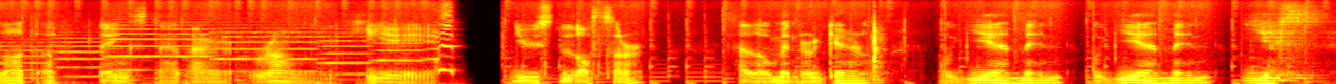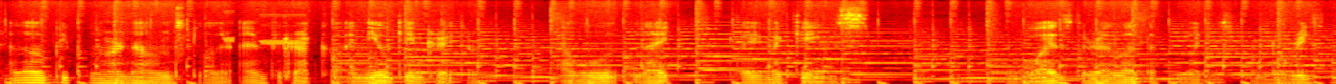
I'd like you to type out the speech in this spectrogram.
lot of things that are wrong here. Use Lothar. Hello man or girl. Oh yeah man. Oh yeah man. Yes. Hello people who are now on Sploder. I'm Fidraco, a new game creator. I would like to play my games. Why is there a lot of emojis for no reason?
